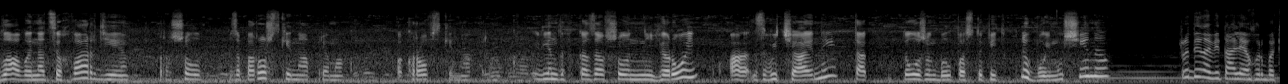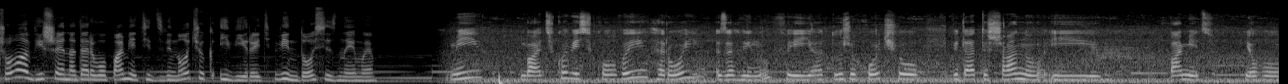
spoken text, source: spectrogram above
в лави Нацгвардії, пройшов Запорізький напрямок, Покровський напрямок. Він казав, що він не герой, а звичайний. Так должен був поступити будь-який мужчина. Родина Віталія Горбачова вішає на дерево пам'яті дзвіночок і вірить, він досі з ними. Мій батько військовий герой загинув, і я дуже хочу віддати шану і пам'ять його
